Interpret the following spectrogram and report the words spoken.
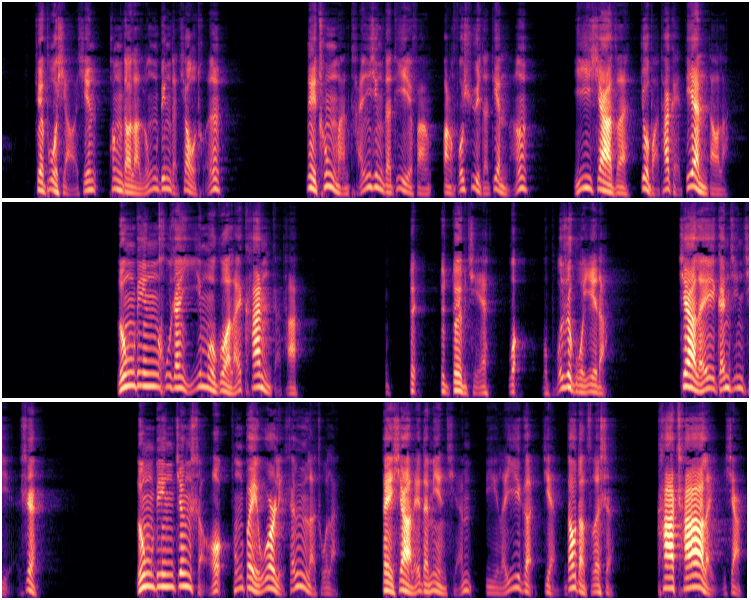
却不小心碰到了龙兵的翘臀。那充满弹性的地方仿佛蓄着电能，一下子就把他给电到了。龙兵忽然一目过来看着他：“对对对不起，我我不是故意的。”夏雷赶紧解释。龙兵将手从被窝里伸了出来。在夏雷的面前比了一个剪刀的姿势，咔嚓了一下。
